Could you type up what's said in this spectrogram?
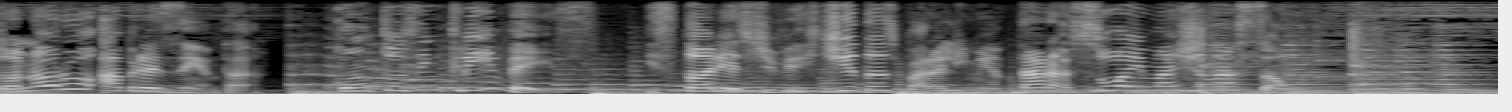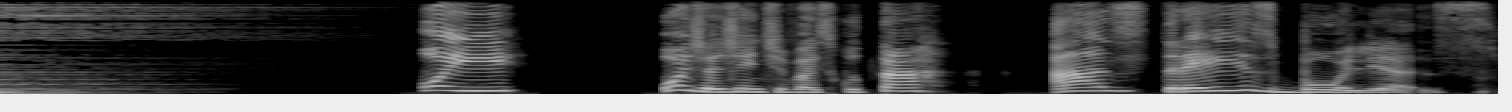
Sonoro apresenta Contos Incríveis histórias divertidas para alimentar a sua imaginação. Oi! Hoje a gente vai escutar As Três Bolhas.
